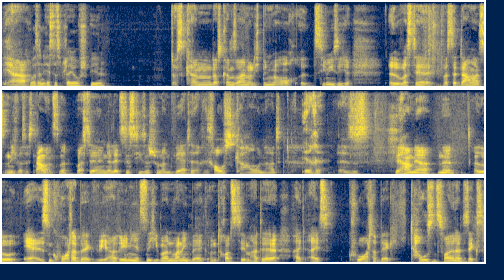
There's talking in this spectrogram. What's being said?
ja, War sein erstes Playoff-Spiel. Das kann, das kann sein und ich bin mir auch äh, ziemlich sicher, also was der, was der damals, nicht was heißt damals, ne, was der in der letzten Season schon an Werte rausgehauen hat. Irre. Es ist, wir haben ja, ne, also er ist ein Quarterback, wir reden jetzt nicht über einen Running Back und trotzdem hat er halt als Quarterback 1206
